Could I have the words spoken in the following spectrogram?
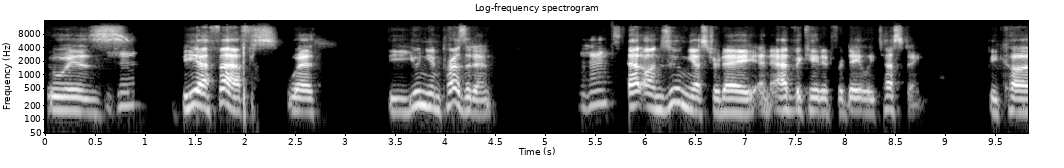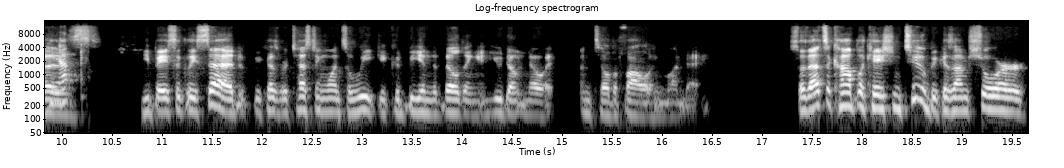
who is mm-hmm. BFFs with the union president, mm-hmm. sat on Zoom yesterday and advocated for daily testing because yep. he basically said, because we're testing once a week, it could be in the building and you don't know it until the following Monday. So that's a complication too, because I'm sure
